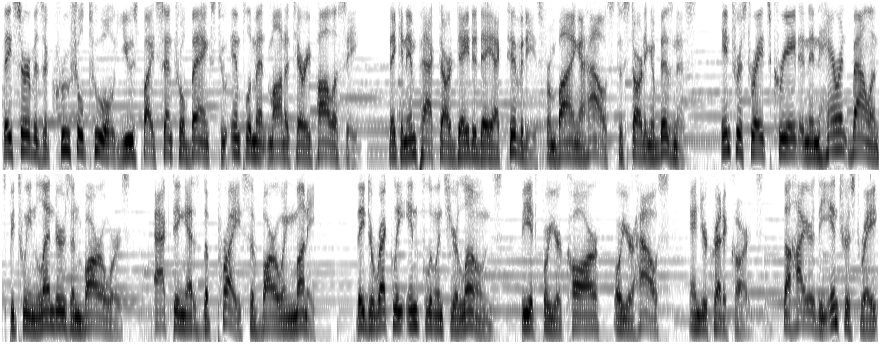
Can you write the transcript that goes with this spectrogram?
They serve as a crucial tool used by central banks to implement monetary policy, they can impact our day-to-day -day activities from buying a house to starting a business. Interest rates create an inherent balance between lenders and borrowers, acting as the price of borrowing money. They directly influence your loans, be it for your car or your house, and your credit cards. The higher the interest rate,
